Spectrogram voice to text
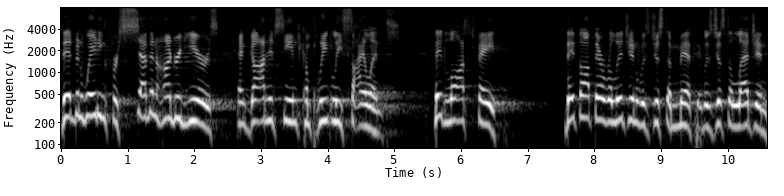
They had been waiting for 700 years, and God had seemed completely silent. They'd lost faith. They thought their religion was just a myth, it was just a legend.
